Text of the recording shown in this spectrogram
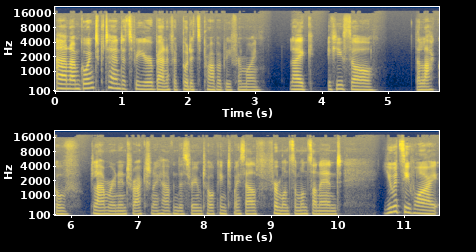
And I'm going to pretend it's for your benefit, but it's probably for mine. Like, if you saw the lack of glamour and interaction I have in this room talking to myself for months and months on end, you would see why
